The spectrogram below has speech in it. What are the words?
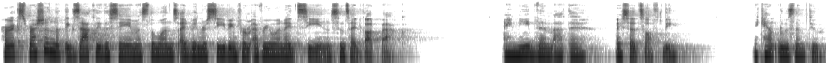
Her expression looked exactly the same as the ones I'd been receiving from everyone I'd seen since I'd got back. I need them, Ate, I said softly. I can't lose them too.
